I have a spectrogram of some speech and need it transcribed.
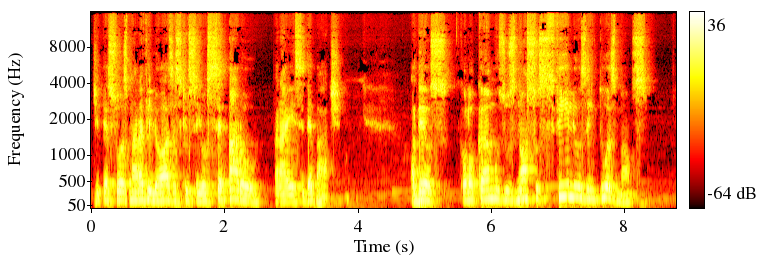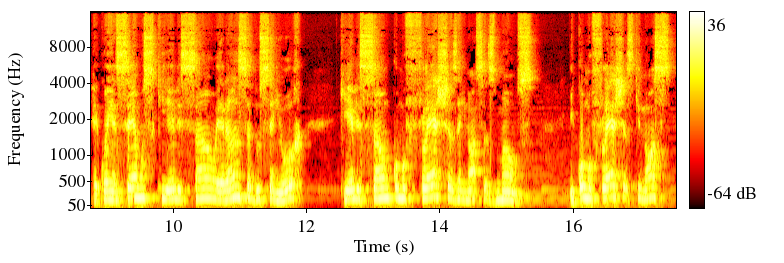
de pessoas maravilhosas que o Senhor separou para esse debate. Ó Deus, colocamos os nossos filhos em tuas mãos. Reconhecemos que eles são herança do Senhor, que eles são como flechas em nossas mãos e como flechas que nós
